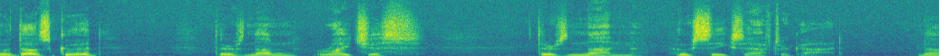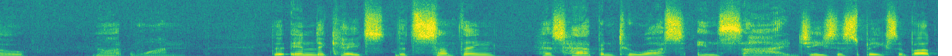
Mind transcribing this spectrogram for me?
who does good. There's none righteous. There's none who seeks after God. No, not one. That indicates that something has happened to us inside. Jesus speaks about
